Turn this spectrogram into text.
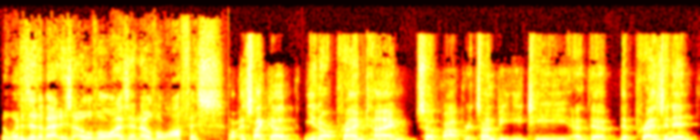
Now, what is it about? Is Oval as an Oval Office? Well, It's like a you know a primetime soap opera. It's on BET. Uh, the the president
